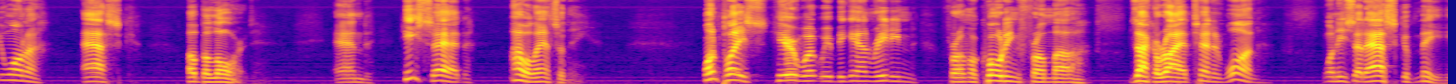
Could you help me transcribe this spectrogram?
You want to ask of the Lord. And he said, I will answer thee. One place here, what we began reading from, or quoting from uh, Zechariah 10 and 1, when he said, Ask of me,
